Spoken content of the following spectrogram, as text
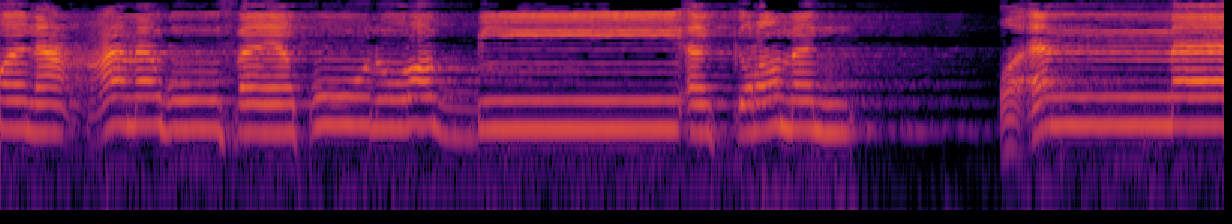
ونعمه فيقول ربي أكرمن وأما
